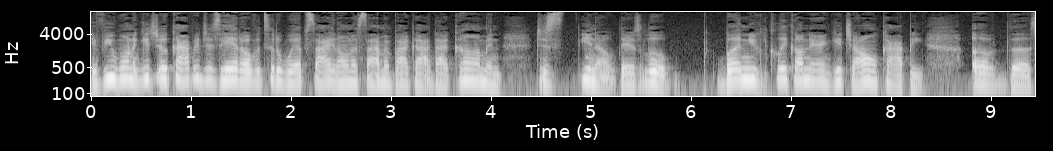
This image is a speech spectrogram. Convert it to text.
If you want to get you a copy, just head over to the website on assignmentbygod.com and just, you know, there's a little button you can click on there and get your own copy of the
